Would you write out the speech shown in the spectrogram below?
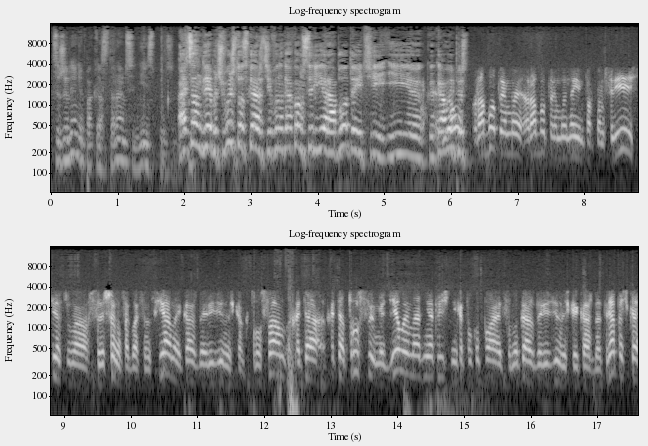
к сожалению, пока стараемся не использовать. Александр Глебович, вы что скажете? Вы на каком сырье работаете и каковы Ну, перс- работаем мы, работаем мы на импортном сырье, естественно, совершенно согласен с Яной. Каждая резиночка к трусам, хотя, хотя трусы мы делаем, одни отличненько покупаются, но каждая резиночка и каждая тряпочка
